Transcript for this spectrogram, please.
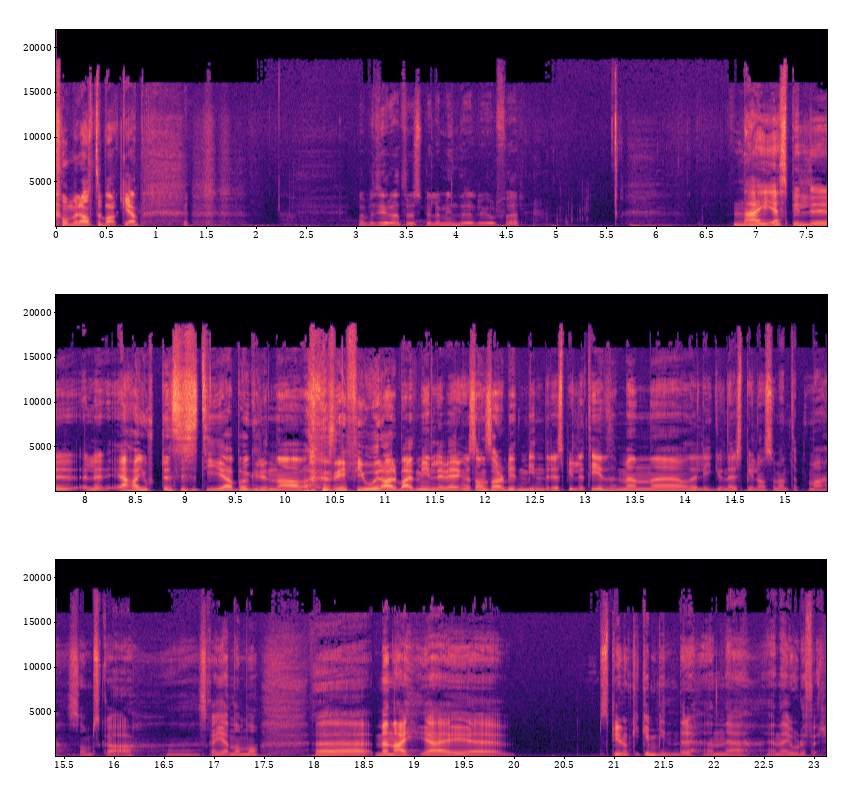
kommer alt tilbake igjen. Det Betyr det at du spiller mindre enn du gjorde før? Nei, jeg spiller Eller jeg har gjort den siste tida pga. i fjor arbeid med innlevering og sånn, så har det blitt mindre spilletid. Men, eh, og det ligger jo en del spill som venter på meg, som skal, eh, skal gjennom nå. Eh, men nei, jeg spiller nok ikke mindre enn jeg, enn jeg gjorde før.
